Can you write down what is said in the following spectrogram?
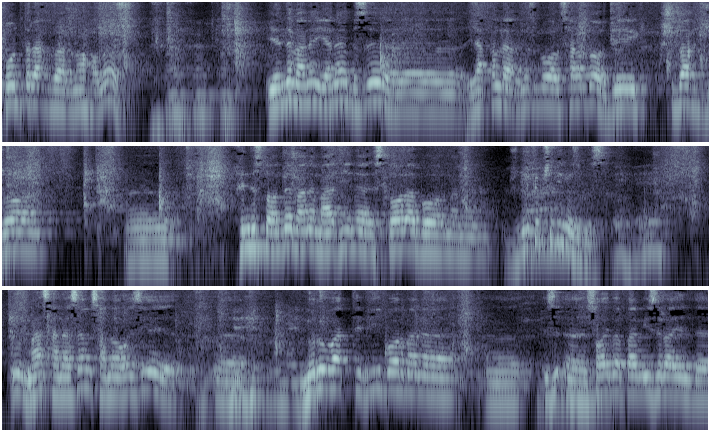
fond rahbariman xolos. Endi mana yana bizni e, yaqinlarimiz bor. Sardorbek xushbaxtjon e, hindistonda mana madina istora bor mana. Juda ko'pchiligimiz biz. U man sanasam sanog'ingizga e, nuruvvat tv bor mana e, e, soyib opam izroilda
